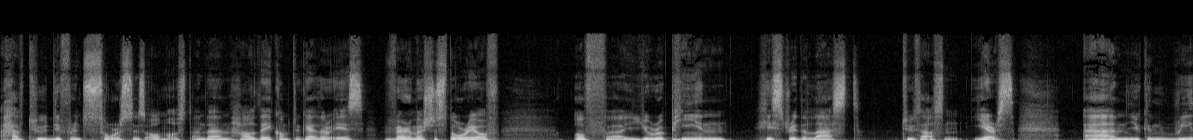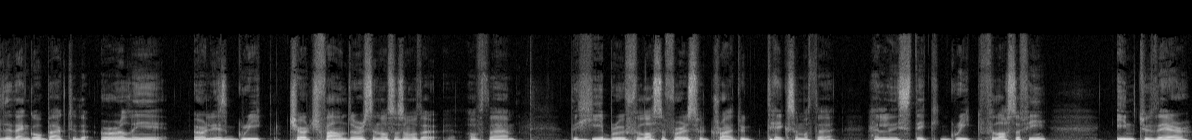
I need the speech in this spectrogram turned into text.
have two different sources almost, and then how they come together is very much the story of of uh, European history the last two thousand years, and you can really then go back to the early earliest Greek church founders and also some of the of the the Hebrew philosophers who tried to take some of the Hellenistic Greek philosophy into their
